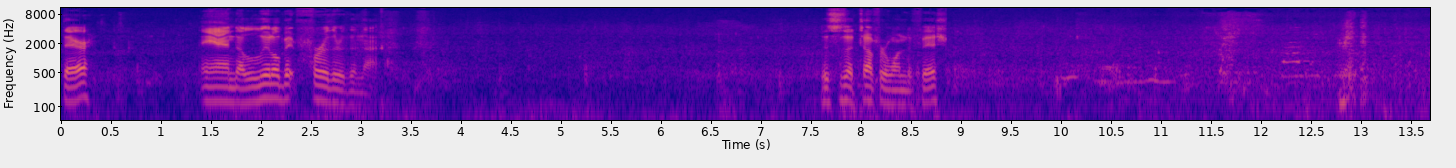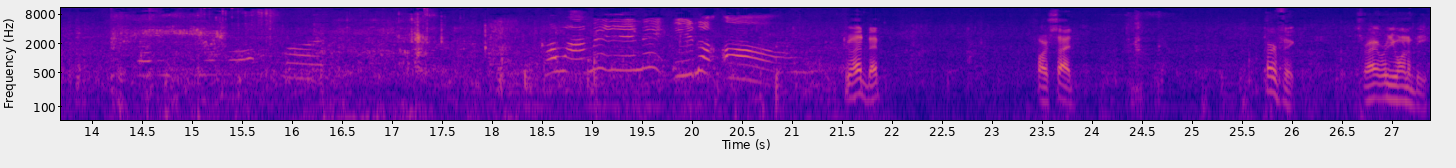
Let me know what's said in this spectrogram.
there and a little bit further than that. This is a tougher one to fish. Go ahead, babe. Far side. Perfect. It's right where you want to be.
